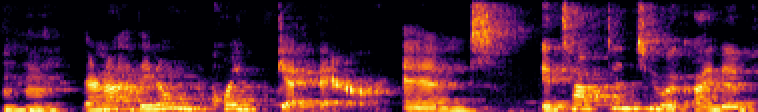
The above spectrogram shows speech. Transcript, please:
Mhm. They're not, they don't quite get there. And It tapped into a kind of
